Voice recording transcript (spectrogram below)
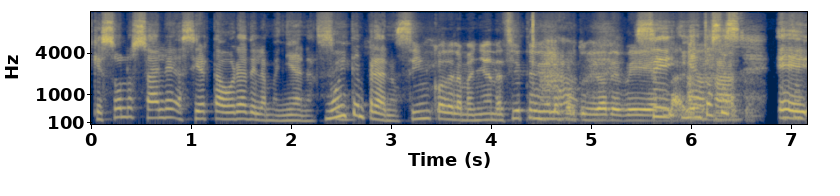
que solo sale a cierta hora de la mañana, muy Sí. temprano. 5 de la mañana. Sí he tenido la Ajá. oportunidad de verla. Sí, y entonces, eh,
